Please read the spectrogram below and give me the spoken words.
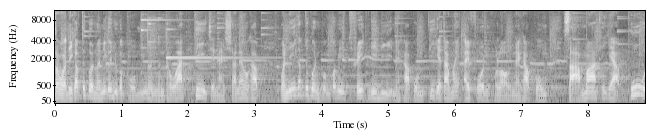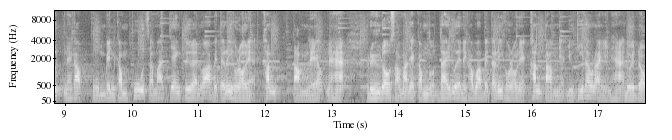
สวัสดีครับทุกคนวันนี้ก็อยู่กับผมนนทนทวัฒน์ที่เจนายชาแนลครับวันนี้ครับทุกคนผมก็มีทริคดีๆนะครับผมที่จะทำให้ iPhone ของเรานะครับผมสามารถที่จะพูดนะครับผมเป็นคำพูดสามารถแจ้งเตือนว่าแบตเตอรี่ของเราเนี่ยขั้นต่ำแล้วนะฮะหรือเราสามารถจะกำหนดได้ด้วยนะครับว่าแบตเตอรี่ของเราเนี่ยขั้นต่ำเนี่ยอยู่ที่เท่าไหร่นะฮะโดยเรา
